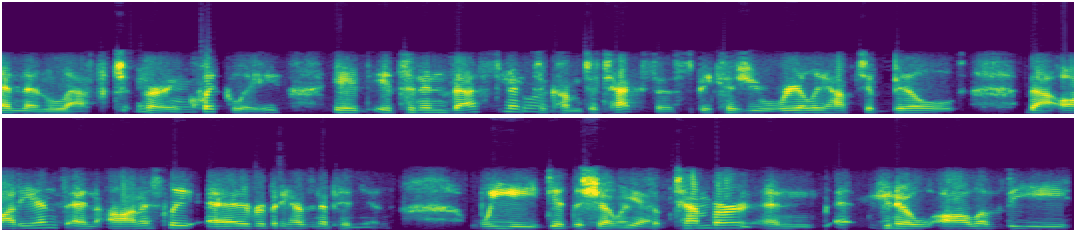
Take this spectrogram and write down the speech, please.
and then left very mm-hmm. quickly. It, it's an investment sure. to come to Texas because you really have to build that audience. And honestly, everybody has an opinion. We did the show in yes. September, and you know all of the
